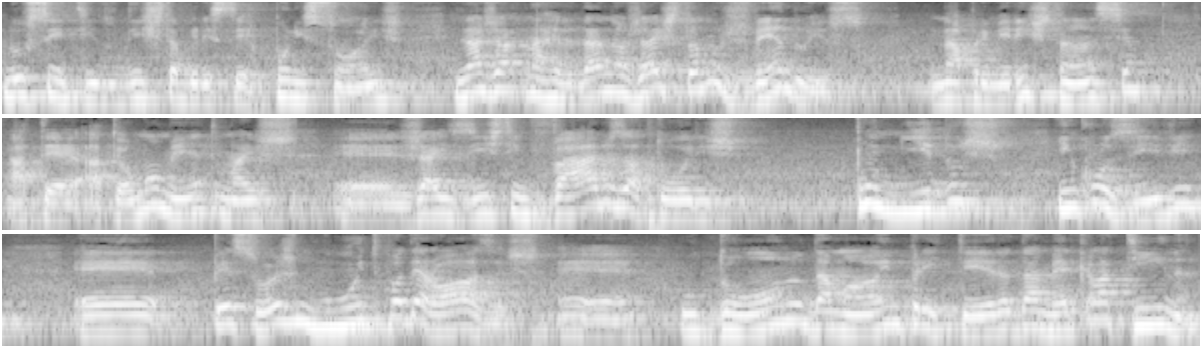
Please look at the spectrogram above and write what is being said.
no sentido de estabelecer punições. Na, na realidade, nós já estamos vendo isso na primeira instância, até, até o momento, mas é, já existem vários atores punidos, inclusive é, pessoas muito poderosas. É, o dono da maior empreiteira da América Latina,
